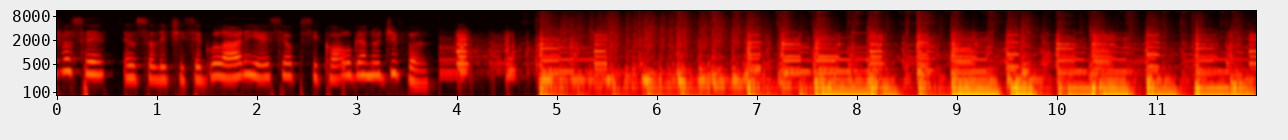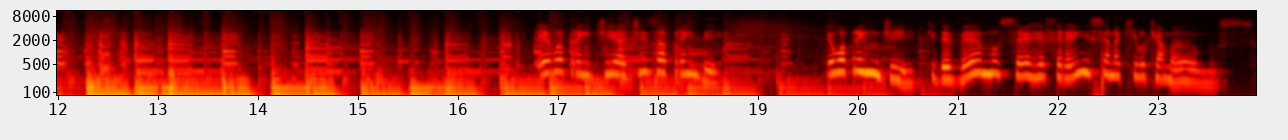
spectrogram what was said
Oi você, eu sou Letícia Goulart e esse é o Psicóloga no Divã. Eu aprendi a desaprender. Eu aprendi que devemos ser referência naquilo que amamos,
